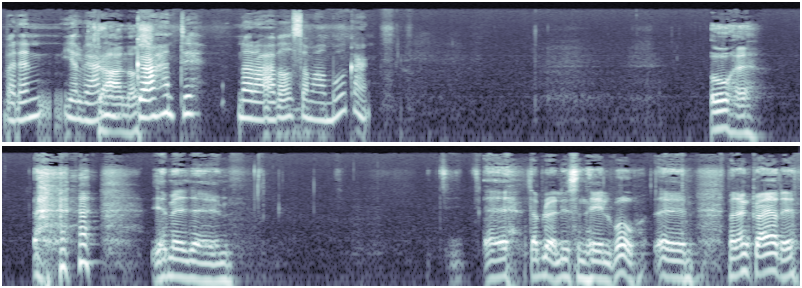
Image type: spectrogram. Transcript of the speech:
Hvordan i alverden gør han det, når der har været så meget modgang? Åha. Jamen, øh, øh, der blev jeg lige sådan helt, wow. Øh, hvordan gør jeg det?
